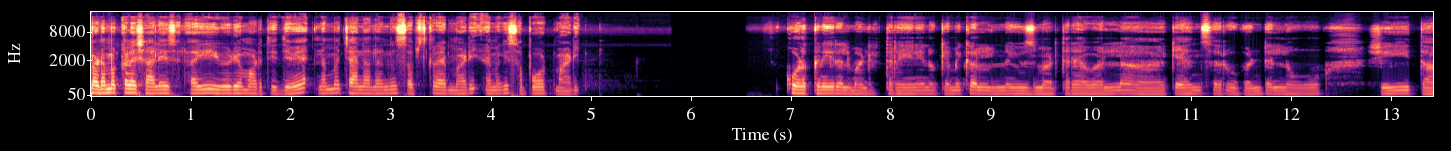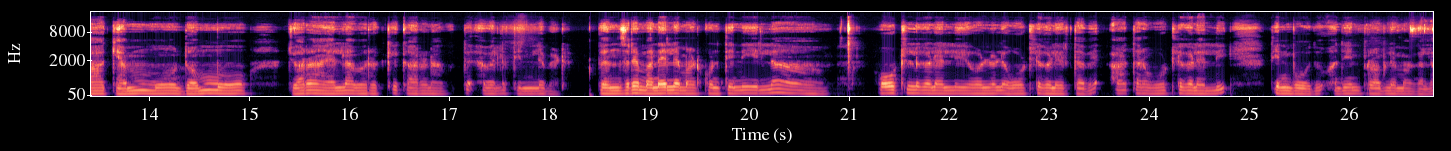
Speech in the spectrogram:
ಬಡ ಮಕ್ಕಳ ಶಾಲೆಯ ಸಲುವಾಗಿ ಈ ವಿಡಿಯೋ ಮಾಡುತ್ತಿದ್ದೇವೆ. ನಮ್ಮ ಚಾನಲನ್ನು ಸಬ್ಸ್ಕ್ರೈಬ್ ಮಾಡಿ ನಮಗೆ ಸಪೋರ್ಟ್ ಮಾಡಿ. ಕೊಳಕು ನೀರಲ್ಲಿ ಮಾಡಿರ್ತಾರೆ, ಏನೇನೋ ಕೆಮಿಕಲನ್ನ ಯೂಸ್ ಮಾಡ್ತಾರೆ, ಅವೆಲ್ಲ ಕ್ಯಾನ್ಸರು ಗಂಟಲು ನೋವು, ಶೀತ, ಕೆಮ್ಮು, ದಮ್ಮು, ಜ್ವರ ಎಲ್ಲ ಬರೋಕ್ಕೆ ಕಾರಣ ಆಗುತ್ತೆ. ಅವೆಲ್ಲ ತಿನ್ನಲೇಬೇಡ್ರಿ ಅಂದರೆ ಮನೆಯಲ್ಲೇ ಮಾಡ್ಕೊಂಡು ತಿನ್ನಿ, ಇಲ್ಲ ಹೋಟ್ಲ್ಗಳಲ್ಲಿ, ಒಳ್ಳೊಳ್ಳೆ ಹೋಟ್ಲುಗಳಿರ್ತವೆ, ಆ ಥರ ಹೋಟ್ಲುಗಳಲ್ಲಿ ತಿನ್ಬೋದು. ಅದೇನು ಪ್ರಾಬ್ಲಮ್ ಆಗಲ್ಲ.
